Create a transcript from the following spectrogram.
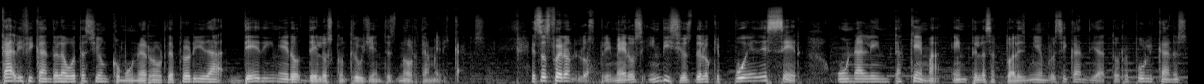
calificando la votación como un error de prioridad de dinero de los contribuyentes norteamericanos. Estos fueron los primeros indicios de lo que puede ser una lenta quema entre los actuales miembros y candidatos republicanos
